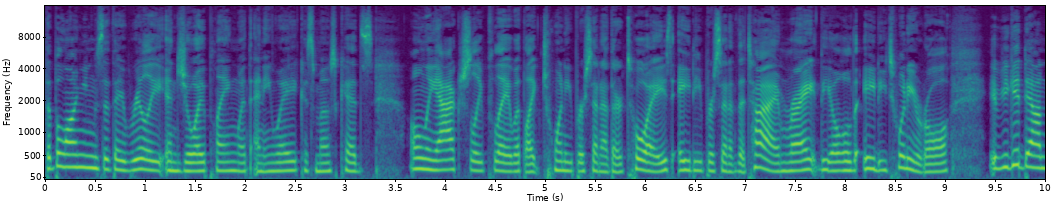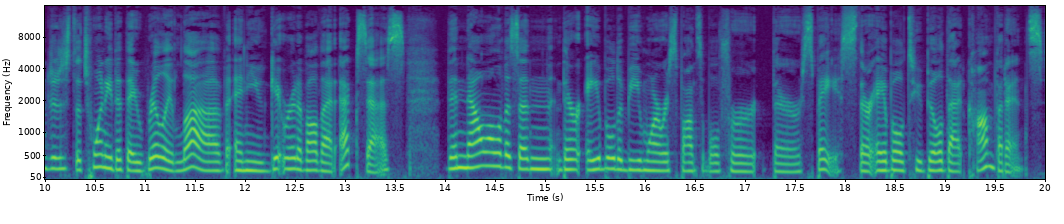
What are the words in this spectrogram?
the belongings that they really enjoy playing with anyway because most kids only actually play with like 20% of their toys 80% of the time right? The old 80-20 rule. If you get down to just the 20 that they really love and you get rid of all that excess then now all of a sudden they're able to be more responsible for their space. They're able to build that confidence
